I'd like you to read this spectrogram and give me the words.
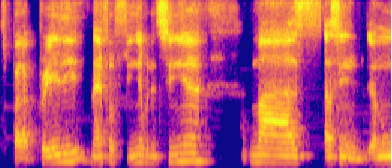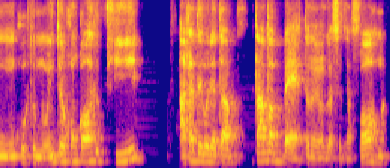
tipo, ela é pretty, né, fofinha, bonitinha, mas, assim, eu não, não curto muito. Eu concordo que a categoria tá, tava aberta, né, de certa forma,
